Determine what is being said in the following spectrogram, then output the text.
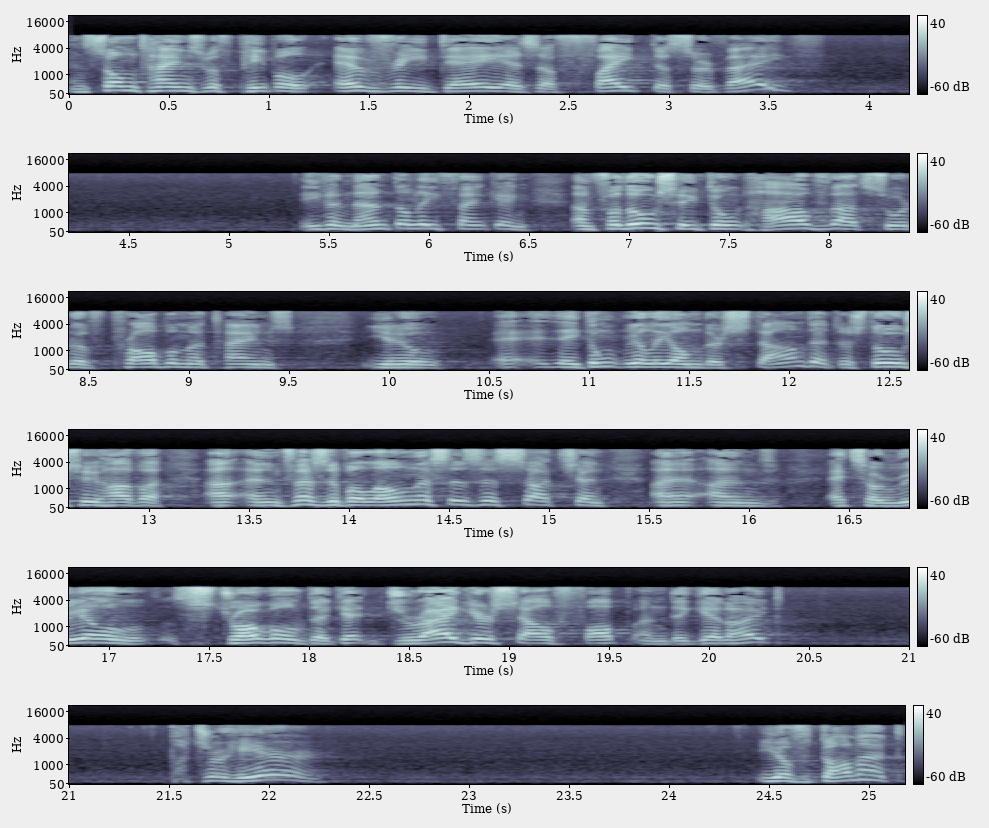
And sometimes with people, every day is a fight to survive. Even mentally thinking. And for those who don't have that sort of problem at times, you know, Eh, eh, they don't really understand it. There's those who have a, a invisible illnesses as such, and, and it's a real struggle to get drag yourself up and to get out. But you're here. You've done it.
